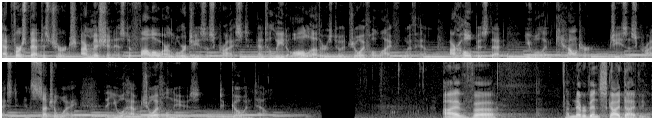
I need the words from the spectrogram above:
At First Baptist Church, our mission is to follow our Lord Jesus Christ and to lead all others to a joyful life with Him. Our hope is that you will encounter Jesus Christ in such a way that you will have joyful news to go and tell. I've, uh, I've never been skydiving.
